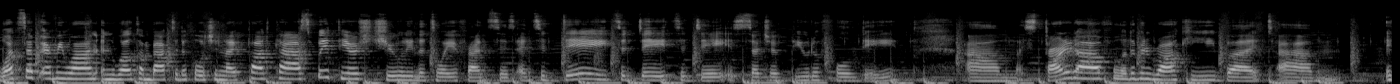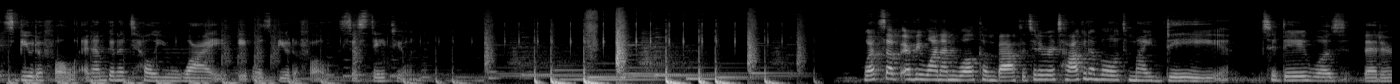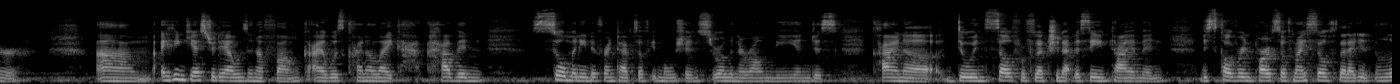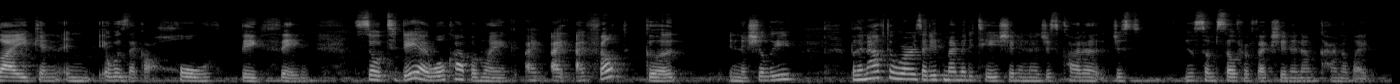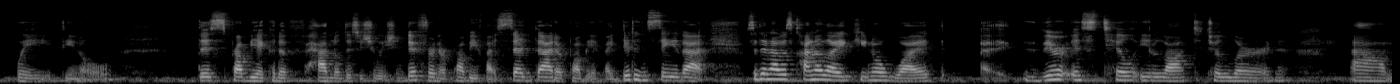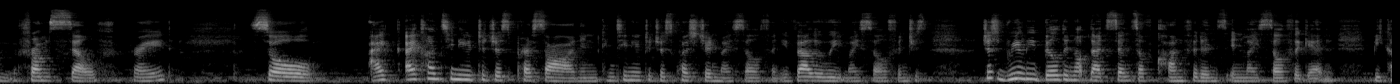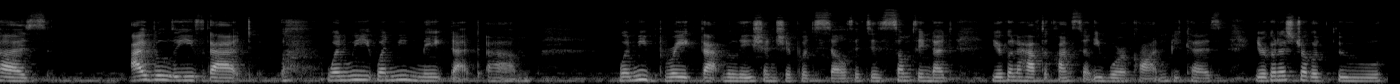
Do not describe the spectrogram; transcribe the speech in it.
What's up, everyone, and welcome back to the Coaching Life podcast with yours truly, Latoya Francis. And today, today, today is such a beautiful day. Um, I started off a little bit rocky, but um, it's beautiful, and I'm gonna tell you why it was beautiful. So stay tuned. What's up, everyone, and welcome back. So today we're talking about my day. Today was better um, I think yesterday I was in a funk. I was kind of like having so many different types of emotions swirling around me and just kind of doing self-reflection at the same time and discovering parts of myself that I didn't like and and it was like a whole big thing. So today I woke up I'm like I I, I felt good initially but then afterwards I did my meditation and I just kind of just you know some self-reflection and I'm kind of like wait, you know, this probably I could have handled the situation different, or probably if I said that, or probably if I didn't say that. So then I was kind of like, you know what? there is still a lot to learn um, from self, right? So I I continued to just press on and continue to just question myself and evaluate myself and just just really building up that sense of confidence in myself again because I believe that when we when we make that um, when we break that relationship with self it is something that you're going to have to constantly work on because you're going to struggle through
